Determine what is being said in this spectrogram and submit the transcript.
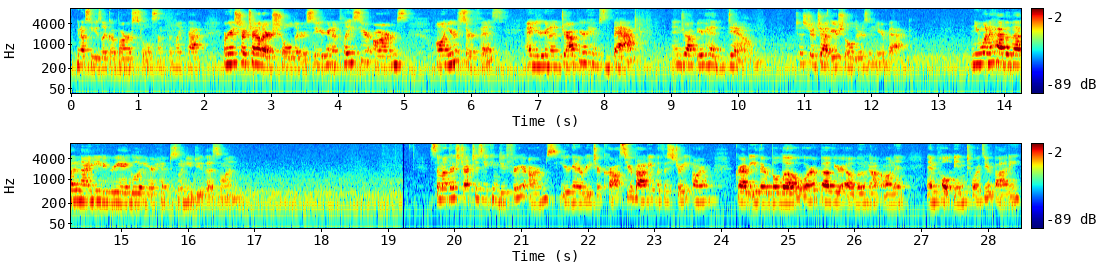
You can also use like a bar stool, something like that. We're gonna stretch out our shoulders. So you're gonna place your arms on your surface and you're gonna drop your hips back and drop your head down to stretch out your shoulders and your back. And you wanna have about a 90 degree angle in your hips when you do this one. Some other stretches you can do for your arms. You're gonna reach across your body with a straight arm, grab either below or above your elbow, not on it, and pull in towards your body.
